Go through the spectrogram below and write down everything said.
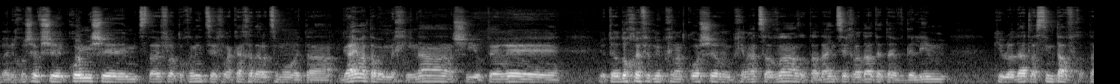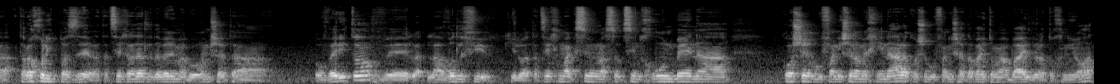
ואני חושב שכל מי שמצטרף לתוכנית צריך לקחת על עצמו את ה... גם אם אתה במכינה שהיא יותר, אה, יותר דוחפת מבחינת כושר ומבחינת צבא, אז אתה עדיין צריך לדעת את ההבדלים, כאילו לדעת לשים את ההפחתה, אתה לא יכול להתפזר, אתה צריך לדעת לדבר עם הגורם שאתה עובד איתו ולעבוד לפיו, כאילו אתה צריך מקסימום לעשות סינכרון בין הכושר הגופני של המכינה לכושר הגופני שאתה בא איתו מהבית ולתוכניות.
